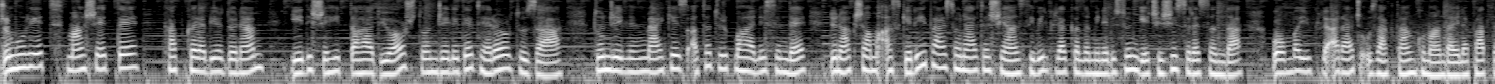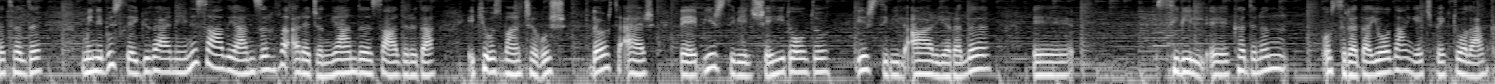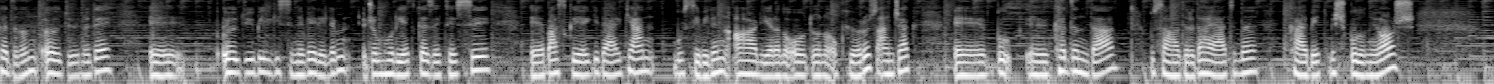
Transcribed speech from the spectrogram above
Cumhuriyet manşette kapkara bir dönem 7 şehit daha diyor. Tunceli'de terör tuzağı. Tunceli'nin Merkez Atatürk Mahallesi'nde dün akşam askeri personel taşıyan sivil plakalı minibüsün geçişi sırasında bomba yüklü araç uzaktan kumandayla patlatıldı. Minibüsle güvenliğini sağlayan zırhlı aracın yandığı saldırıda iki uzman çavuş, dört er ve bir sivil şehit oldu. Bir sivil ağır yaralı. E, sivil e, kadının o sırada yoldan geçmekte olan kadının öldüğünü de e, öldüğü bilgisini verelim. Cumhuriyet gazetesi e, baskıya giderken bu sivilin ağır yaralı olduğunu okuyoruz. Ancak e, bu e, kadın da bu saldırıda hayatını kaybetmiş bulunuyor.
